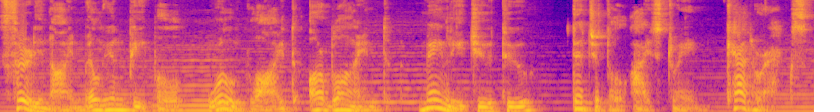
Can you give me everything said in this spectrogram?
39 million people worldwide are blind, mainly due to digital eye strain, cataracts,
